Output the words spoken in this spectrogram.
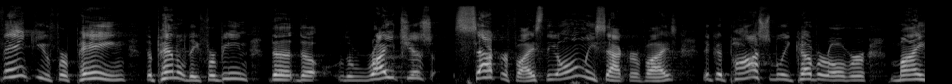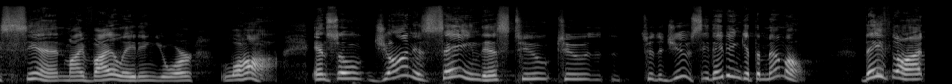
Thank you for paying the penalty, for being the, the, the righteous sacrifice, the only sacrifice that could possibly cover over my sin, my violating your law. And so John is saying this to, to, to the Jews. See, they didn't get the memo. They thought,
